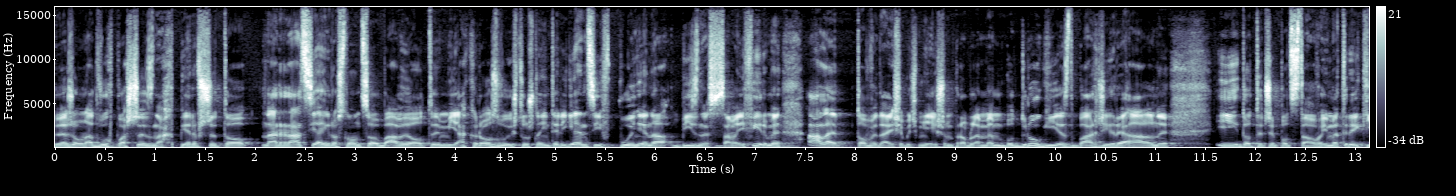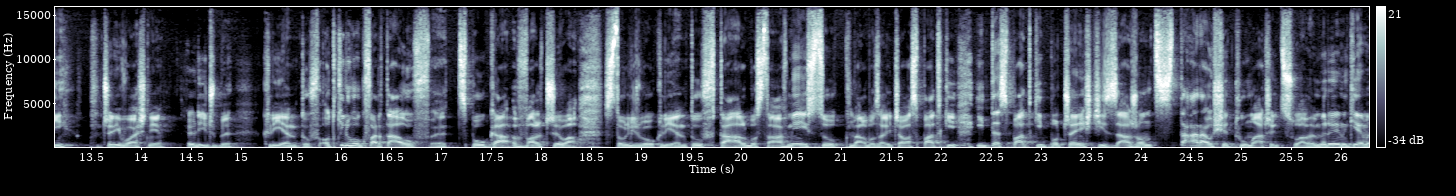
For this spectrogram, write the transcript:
leżą na dwóch płaszczyznach. Pierwszy to narracja i rosnące obawy o tym, jak rozwój sztucznej inteligencji wpłynie na biznes samej firmy, ale to wydaje się być mniejszym problemem, bo drugi jest bardziej realny i dotyczy podstawowej metryki, czyli właśnie liczby klientów. Od kilku kwartałów e, spółka walczyła z tą liczbą klientów, ta albo stała w miejscu, albo zaliczała spadki i te spadki po części zarząd starał się tłumaczyć słabym rynkiem,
